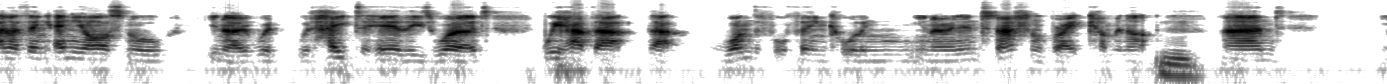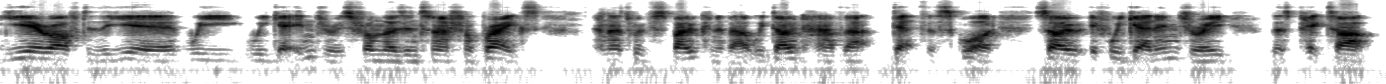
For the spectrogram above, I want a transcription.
and I think any Arsenal, you know, would, would hate to hear these words. We have that, that wonderful thing calling, you know, an international break coming up Mm. and year after the year we we get injuries from those international breaks and as we've spoken about we don't have that depth of squad so if we get an injury that's picked up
